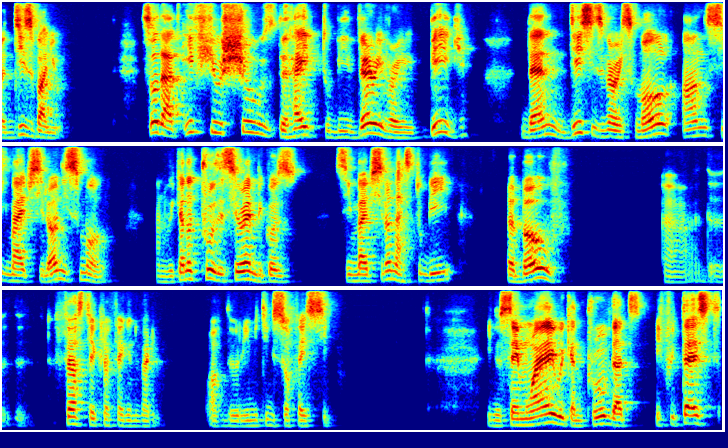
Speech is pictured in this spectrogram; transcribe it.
uh, this value. So that if you choose the height to be very, very big, then this is very small and sigma epsilon is small. And we cannot prove the theorem because sigma epsilon has to be above uh, the, the, first Steklov eigenvalue of the limiting surface sigma. In the same way, we can prove that if we test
